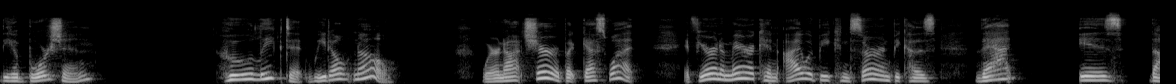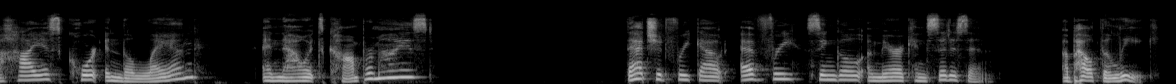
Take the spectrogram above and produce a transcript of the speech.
the abortion, who leaked it? We don't know. We're not sure, but guess what? If you're an American, I would be concerned because that is the highest court in the land and now it's compromised? That should freak out every single American citizen about the leak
